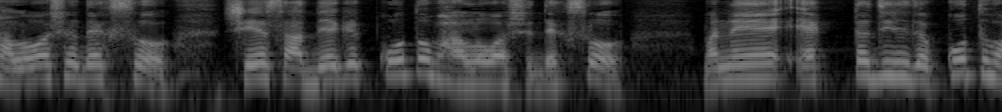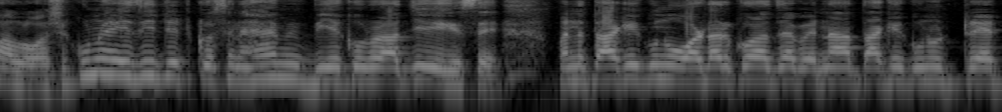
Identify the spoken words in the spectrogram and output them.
ভালোবাসে দেখছ? সে সাদিয়াকে কত ভালোবাসে, দেখছ? মানে একটা জিনিস কত ভালোবাসে। কোনো হেজিটেট করছে না হ্যাঁ আমি বিয়ে করে রাজি হয়ে গেছে। মানে তাকে কোনো অর্ডার করা যাবে না, তাকে কোনো ট্রেড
